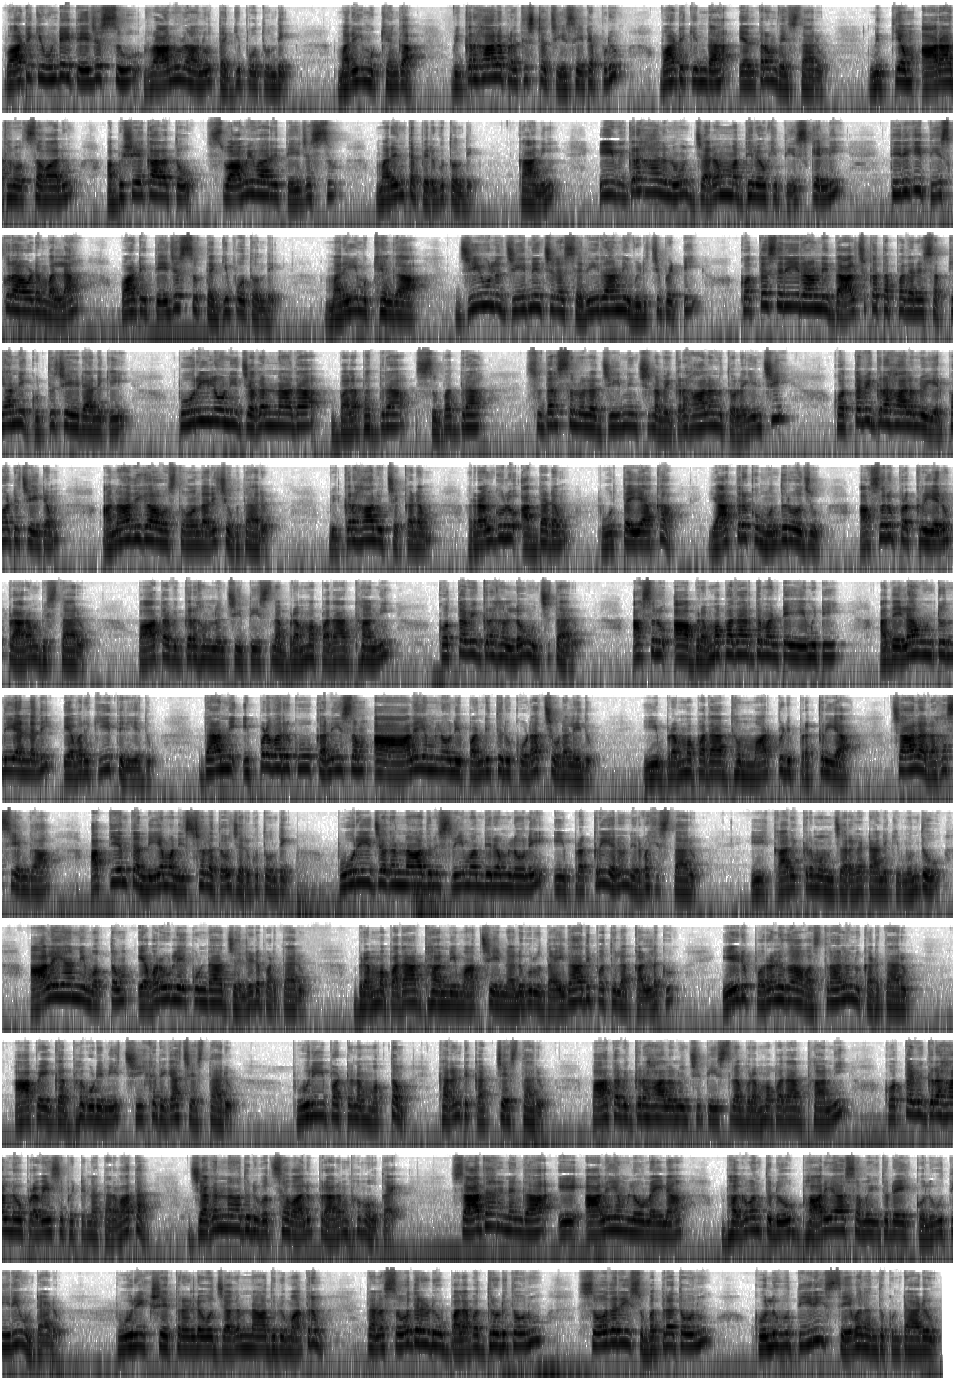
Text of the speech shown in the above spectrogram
వాటికి ఉండే తేజస్సు రాను రాను తగ్గిపోతుంది. మరీ ముఖ్యంగా విగ్రహాల ప్రతిష్ఠ చేసేటప్పుడు వాటి కింద యంత్రం వేస్తారు. నిత్యం ఆరాధనోత్సవాలు అభిషేకాలతో స్వామివారి తేజస్సు మరింత పెరుగుతుంది. కానీ ఈ విగ్రహాలను జనం మధ్యలోకి తీసుకెళ్ళి తిరిగి తీసుకురావడం వల్ల వాటి తేజస్సు తగ్గిపోతుంది. మరీ ముఖ్యంగా జీవులు జీర్ణించిన శరీరాన్ని విడిచిపెట్టి కొత్త శరీరాన్ని దాల్చక తప్పదనే సత్యాన్ని గుర్తు చేయడానికి పూరీలోని జగన్నాథ బలభద్ర సుభద్ర సుదర్శనుల జీర్ణించిన విగ్రహాలను తొలగించి కొత్త విగ్రహాలను ఏర్పాటు చేయటం అనాదిగా వస్తోందని చెబుతారు. విగ్రహాలు చెక్కడం రంగులు అద్దడం పూర్తయ్యాక యాత్రకు ముందు రోజు అసలు ప్రక్రియను ప్రారంభిస్తారు. పాత విగ్రహం నుంచి తీసిన బ్రహ్మ పదార్థాన్ని కొత్త విగ్రహంలో ఉంచుతారు. అసలు ఆ బ్రహ్మ పదార్థం అంటే ఏమిటి? అదెలా ఉంటుంది అన్నది ఎవరికీ తెలియదు. దాన్ని ఇప్పటివరకు కనీసం ఆ ఆలయంలోని పండితులు కూడా చూడలేదు. ఈ బ్రహ్మ పదార్థం మార్పిడి ప్రక్రియ చాలా రహస్యంగా అత్యంత నియమ నిష్ఠలతో జరుగుతుంది. పూరీ జగన్నాథుని శ్రీమందిరంలోనే ఈ ప్రక్రియను నిర్వహిస్తారు. ఈ కార్యక్రమం జరగటానికి ముందు ఆలయాన్ని మొత్తం ఎవరూ లేకుండా జల్లెడ పడతారు బ్రహ్మ పదార్థాన్ని మార్చే నలుగురు దైదాధిపతుల కళ్ళకు ఏడు పొరలుగా వస్త్రాలను కడతారు. ఆపై గర్భగుడిని చీకటిగా చేస్తారు. పూరీ పట్టణం మొత్తం కరెంటు కట్ చేస్తారు. పాత విగ్రహాల నుంచి తీసిన బ్రహ్మ పదార్థాన్ని కొత్త విగ్రహాల్లో ప్రవేశపెట్టిన తర్వాత జగన్నాథుడి ఉత్సవాలు ప్రారంభమవుతాయి. సాధారణంగా ఏ ఆలయంలోనైనా భగవంతుడు భార్యా సమేతుడై కొలువు తీరి ఉంటాడు. పూరీ క్షేత్రంలో జగన్నాథుడు మాత్రం తన సోదరుడు బలభద్రుడితోనూ సోదరి సుభద్రతోనూ కొలువు తీరి సేవలందుకుంటాడు.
